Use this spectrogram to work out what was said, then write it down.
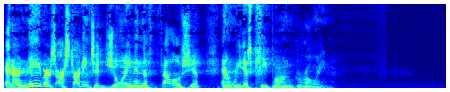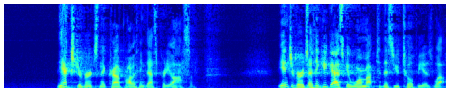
And our neighbors are starting to join in the fellowship and we just keep on growing. The extroverts in the crowd probably think that's pretty awesome. The introverts, I think you guys could warm up to this utopia as well.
